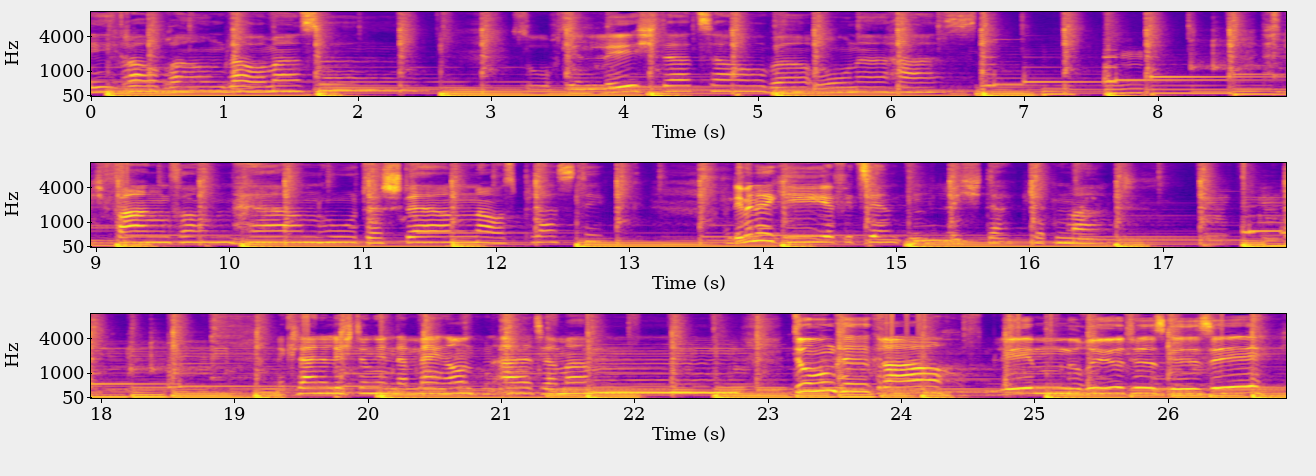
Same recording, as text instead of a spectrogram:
Die graubraun-blaue Masse. Such den Lichterzauber ohne Hass. Lass mich fangen von Herrnhut der Sternen aus Plastik und dem energieeffizienten Lichterkettenmarkt. kleine Lichtung in der Menge und ein alter Mann. Dunkelgrau, vom Leben berührtes Gesicht.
